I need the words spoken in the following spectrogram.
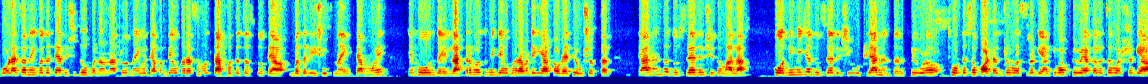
गोडाचा नैवेद्य त्या दिवशी जो बनवणार तो नैवेद्य आपण देवघरासमोर दाखवतच असतो. त्याबद्दल इश्यूच नाही. त्यामुळे ते होऊन जाईल. रात्रभर तुम्ही देवघरामध्ये ह्या कवड्या ठेवू शकतात. त्यानंतर दुसऱ्या दिवशी तुम्हाला पौर्णिमेच्या दुसऱ्या दिवशी उठल्यानंतर पिवळं छोटस कॉटनचं वस्त्र घ्या किंवा पिवळ्या कलरचं वस्त्र घ्या.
